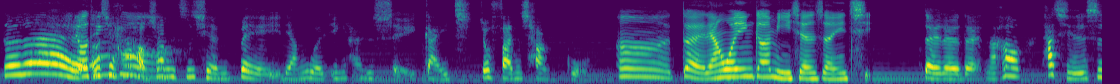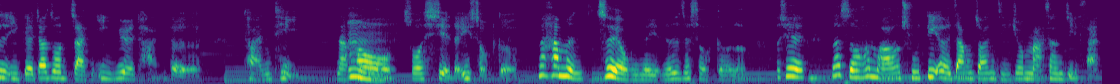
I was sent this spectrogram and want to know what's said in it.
对不对？有听过。而且他好像之前被梁文音还是谁改就翻唱过。嗯，对，梁文音跟迷先生一起，对对对，然后他其实是一个叫做展翼乐团的团体，然后所写的一首歌。嗯、那他们最有名的也就是这首歌了，而且那时候他马上出第二张专辑，就马上解散，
